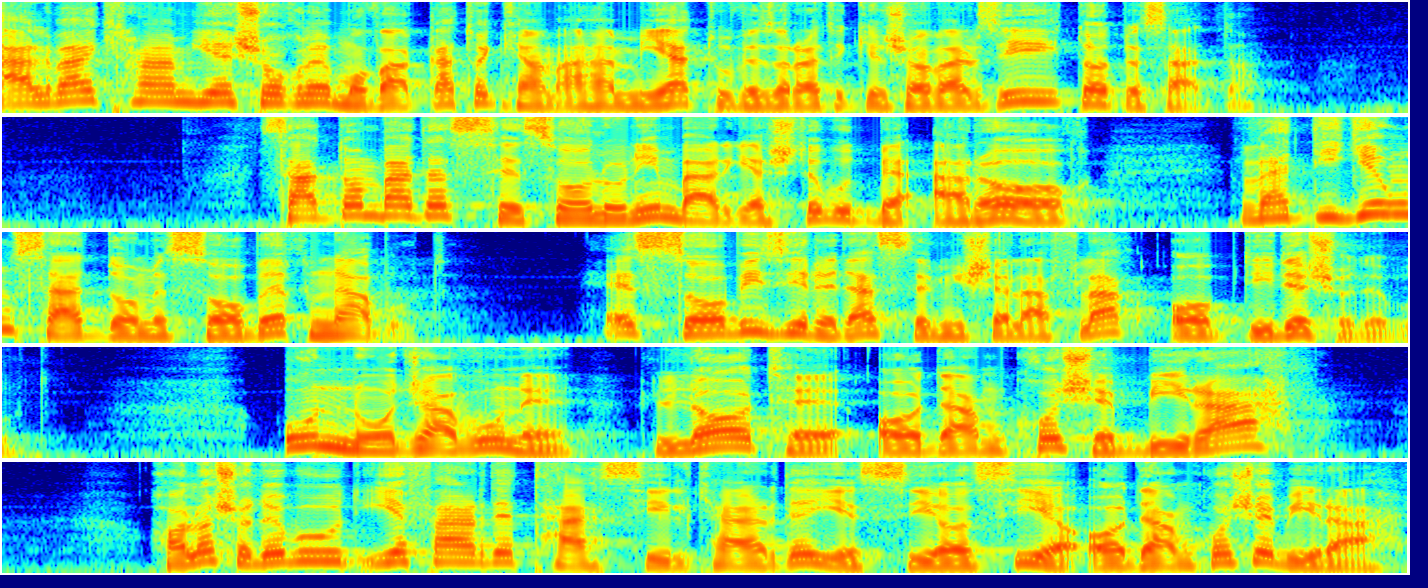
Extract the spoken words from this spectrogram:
البکر هم یه شغل موقت و کم اهمیت تو وزارت کشاورزی داد به صدام. صدام بعد از سه سال و نیم برگشته بود به عراق و دیگه اون صدام سابق نبود. حسابی زیر دست میشل افلق آب دیده شده بود. اون نوجوون لات آدمکش بیرحم حالا شده بود یه فرد تحصیل کرده ی سیاسی آدمکش بیرحم.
